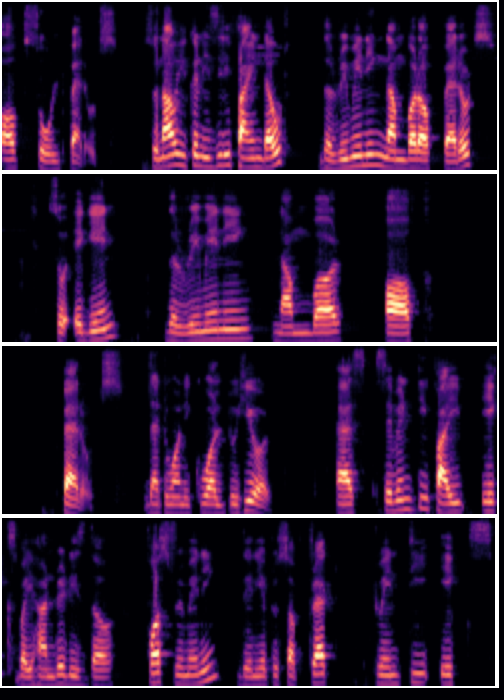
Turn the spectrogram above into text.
of sold parrots. So now you can easily find out the remaining number of parrots. So again the remaining number of parrots that one equal to here. As 75x by 100 is the first remaining then you have to subtract 20x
